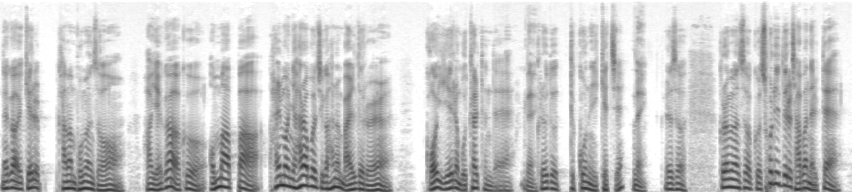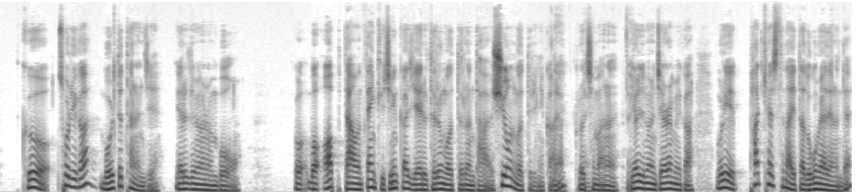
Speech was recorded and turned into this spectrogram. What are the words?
내가 걔를 가만 보면서 아 얘가 그 엄마 아빠 할머니 할아버지가 하는 말들을 거의 이해를 못할 텐데 네, 그래도 듣고는 있겠지? 네, 그래서 그러면서 그 소리들을 잡아낼 때 그 소리가 뭘 뜻하는지 예를 들면은 뭐, 뭐, 뭐 up, down, thank you 지금까지 예를 들은 것들은 다 쉬운 것들이니까. 네. 그렇지만은 예를 들면 제레미가 우리 팟캐스트나 이따 녹음해야 되는데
